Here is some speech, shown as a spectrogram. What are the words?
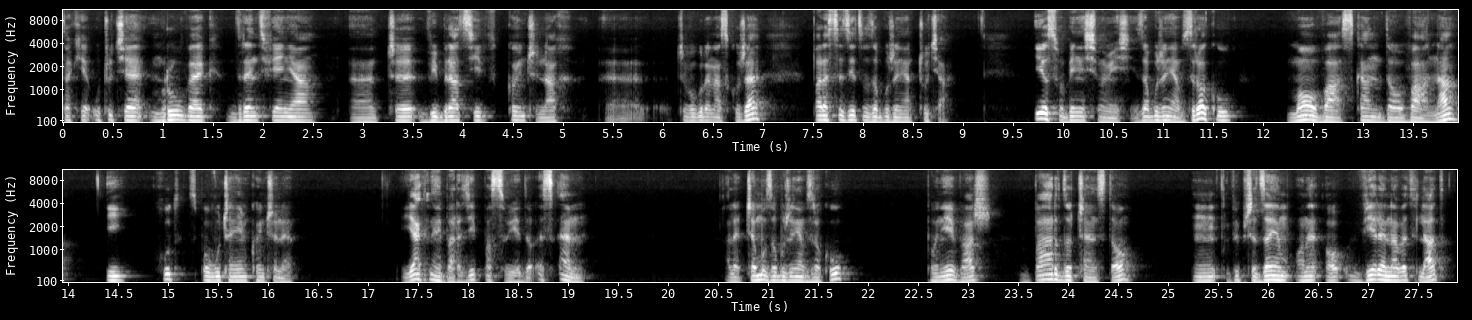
takie uczucie mrówek, drętwienia e, czy wibracji w kończynach, e, czy w ogóle na skórze. Parestezje to zaburzenia czucia. I osłabienie siły mięśni. Zaburzenia wzroku, mowa skandowana i chód z powłóczeniem kończyny. Jak najbardziej pasuje do SM. Ale czemu zaburzenia wzroku? Ponieważ bardzo często mm, wyprzedzają one o wiele nawet lat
